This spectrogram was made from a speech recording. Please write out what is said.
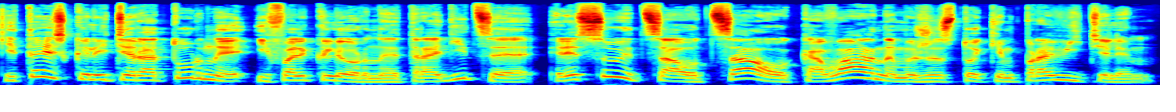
Китайская литературная и фольклорная традиция рисует Цао Цао коварным и жестоким правителем.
